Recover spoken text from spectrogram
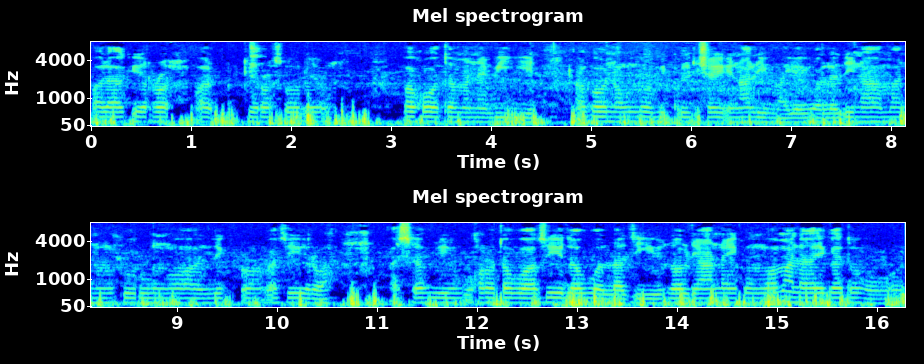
walakin rasulullah wa khataman nabiyyin. Akana Allah bi kulli syai'in alima. Ya ayyuhalladzina amanu zkurullaha dzikran katsira wasabbihu bukratan wa asila wallazi yusalli 'alaikum wa malaikatuhu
